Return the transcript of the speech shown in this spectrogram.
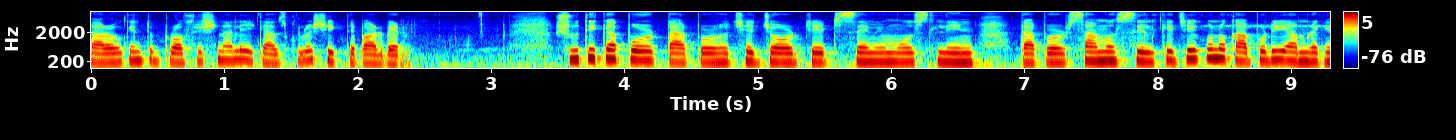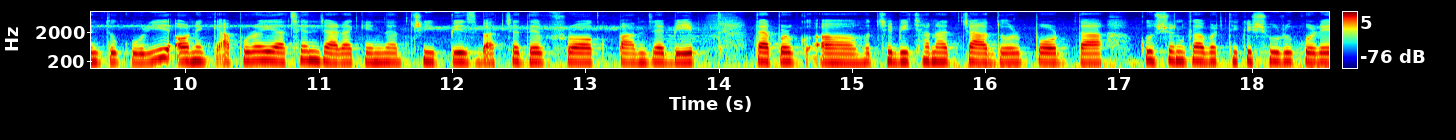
তারাও কিন্তু প্রফেশনালি এই কাজগুলো শিখতে পারবেন। সুতি কাপড়, তারপর হচ্ছে জর্জেট সেমি মসলিন তারপর সামো সিল্কে যে কোনো কাপড়ই আমরা কিন্তু করি। অনেক কাপড়াই আছেন যারা কিনা থ্রি পিস বাচ্চাদের ফ্রক পাঞ্জাবি, তারপর হচ্ছে বিছানার চাদর, পর্দা কুশন কাভার থেকে শুরু করে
